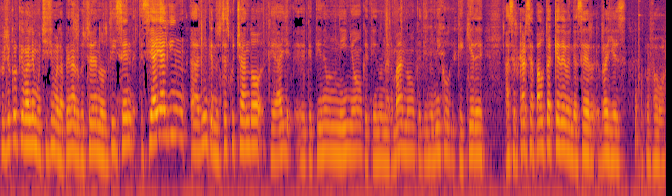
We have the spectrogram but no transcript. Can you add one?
Pues yo creo que vale muchísimo la pena lo que ustedes nos dicen. Si hay alguien, alguien que nos está escuchando que hay, eh, que tiene un niño, que tiene un hermano, que tiene un hijo que quiere acercarse a Pauta, ¿qué deben de hacer, Reyes? Por favor.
